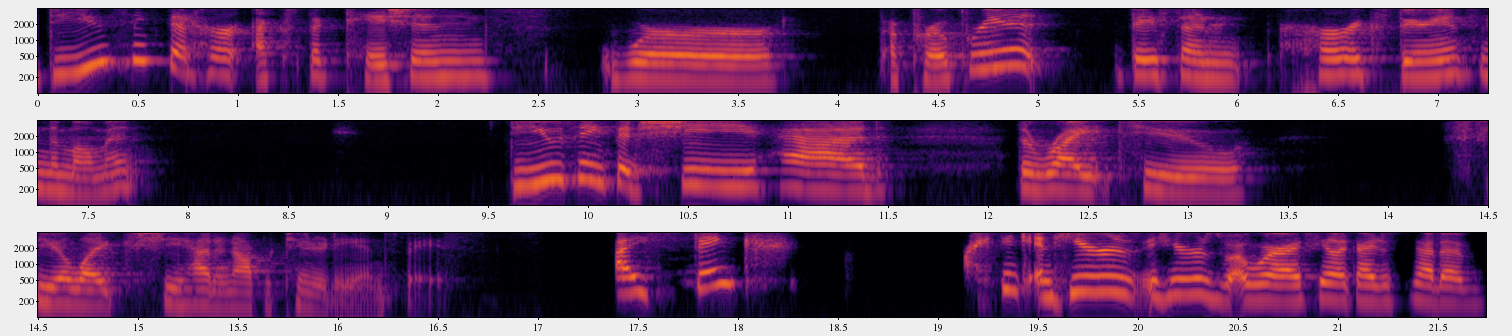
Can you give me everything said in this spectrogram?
do you think that her expectations were appropriate based on her experience in the moment? Do you think that she had the right to feel like she had an opportunity in space? I think I think and here's here's where I feel like I just got to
